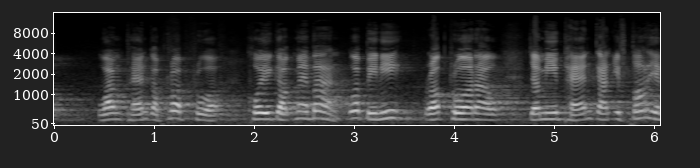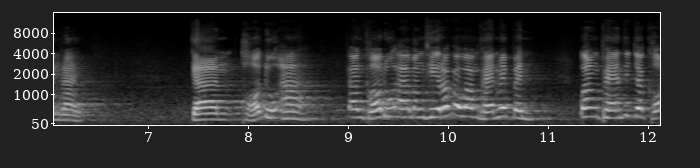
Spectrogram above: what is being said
ด วางแผนกับครอบครัว คุยกับแม่บ้าน ว่าปีนี้ครอบครัวเราจะมีแผนการอิฟตาร์อย่างไร การขอดูอา การขอดูอาบางทีเราก็วางแผนไม่เป็น วางแผนที่จะขอ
